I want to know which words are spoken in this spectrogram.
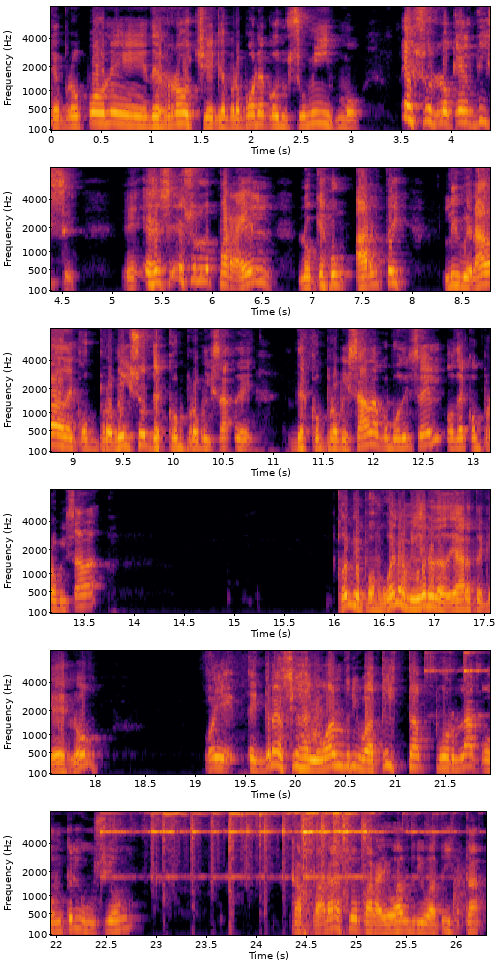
que propone derroche, que propone consumismo. Eso es lo que él dice. Eh, eso es para él lo que es un arte liberada de compromisos, descompromisada, descompromisada, como dice él, o descompromisada. Coño, pues buena mierda de arte que es, ¿no? Oye, eh, gracias a Joandri Batista por la contribución. Campanazo para Joandri Batista,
